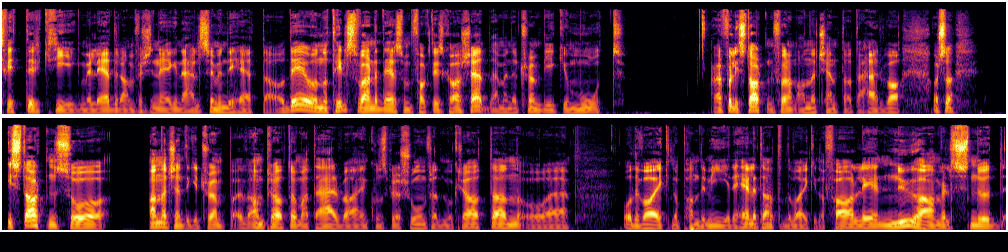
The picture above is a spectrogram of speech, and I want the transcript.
Twitter-krig med lederne for sine egne helsemyndigheter. Og det er jo noe tilsvarende det som faktisk har skjedd. Jeg mener, Trump gikk jo mot i hvert fall i starten, før han anerkjente at det her var Altså, i starten så anerkjente ikke Trump Han prata om at det her var en konspirasjon fra demokratene, og, eh, og, det var ikke noe pandemi i det hele tatt, og det var ikke noe farlig. Nå har han vel snudd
